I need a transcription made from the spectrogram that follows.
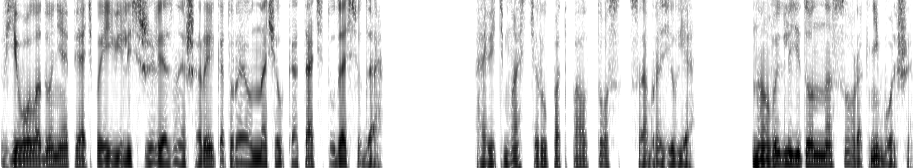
в его ладони опять появились железные шары, которые он начал катать туда-сюда. «А ведь мастеру подпал ТОС», — сообразил я. «Но выглядит он на сорок, не больше».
